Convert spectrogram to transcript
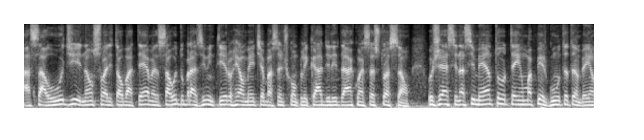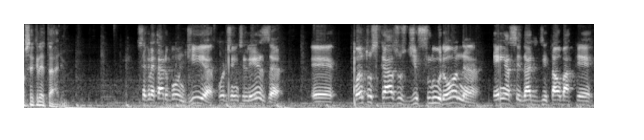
a saúde, não só de Taubaté, mas a saúde do Brasil inteiro realmente é bastante complicado de lidar com essa situação. O Jesse Nascimento tem uma pergunta também ao secretário. Secretário, bom dia. Por gentileza, é, quantos casos de flurona tem a cidade de Taubaté?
